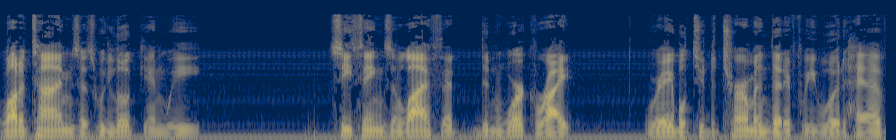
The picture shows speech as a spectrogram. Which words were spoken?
A lot of times, as we look and we see things in life that didn't work right, we're able to determine that if we would have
